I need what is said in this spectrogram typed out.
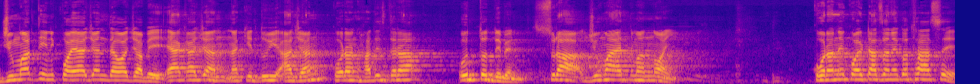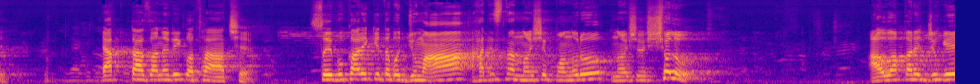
জুমার দিন কয় আজান দেওয়া যাবে? এক আজান নাকি দুই আজান? কোরআন হাদিস দ্বারা উত্তর দেবেন। সুরা জুমা এতমান নয়। কোরআনে কয়টা আজানের কথা আছে? একটা আজানেরই কথা আছে। সই বুকারি কিতাব জুমা, হাদিস না নয়শো পনেরো, নয়শো ষোলো। আওয়াকারের যুগে,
